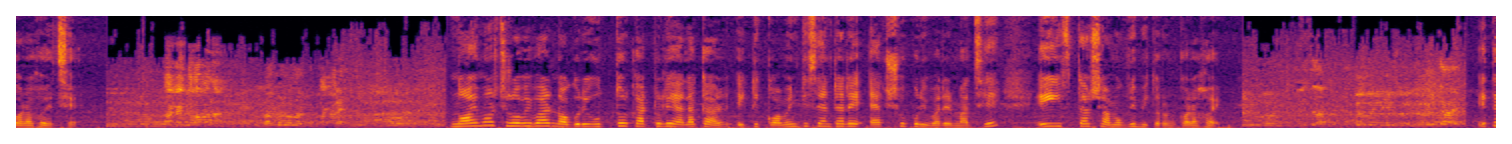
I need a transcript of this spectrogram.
করা হয়েছে। নয় মার্চ রবিবার নগরীর উত্তর কাট্টলি এলাকার একটি কমিউনিটি সেন্টারে একশো পরিবারের মাঝে এই ইফতার সামগ্রী বিতরণ করা হয়। এতে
